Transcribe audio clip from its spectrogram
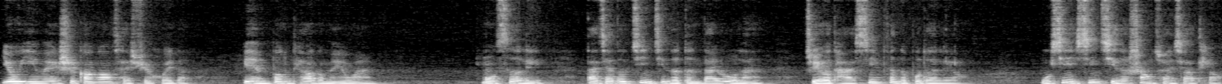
又因为是刚刚才学会的，便蹦跳个没完。暮色里，大家都静静地等待入栏，只有他兴奋得不得了，无限新奇地上蹿下跳，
